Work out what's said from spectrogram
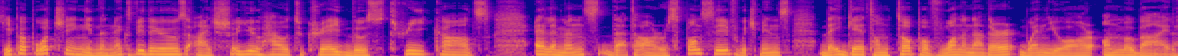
Keep up watching. In the next videos, I'll show you how to create those three cards elements that are responsive, which means they get on top of one another when you are on mobile.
